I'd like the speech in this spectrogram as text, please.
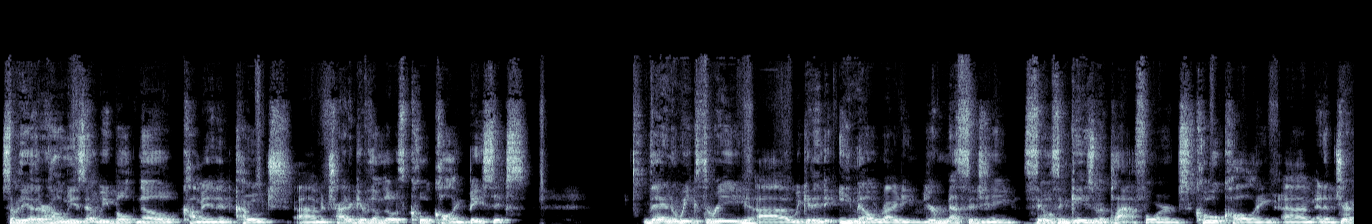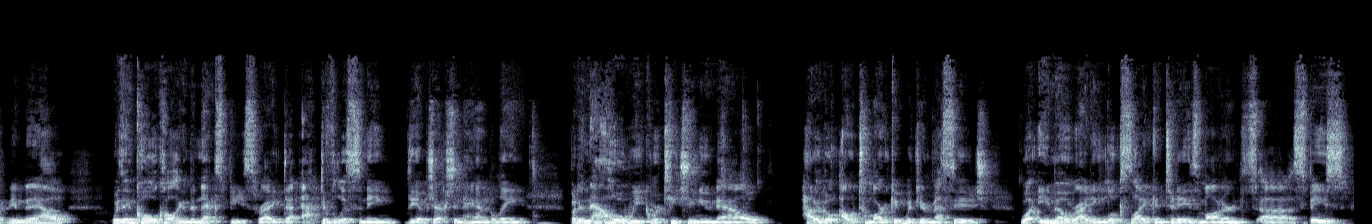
Some of the other homies that we both know come in and coach um, and try to give them those cold calling basics then week three, yeah. uh, we get into email writing, your messaging, sales engagement platforms, cold calling, um, and objecting. Now within cold calling, the next piece, right? The active listening, the objection handling. But in that whole week, we're teaching you now how to go out to market with your message, what email writing looks like in today's modern uh, space.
